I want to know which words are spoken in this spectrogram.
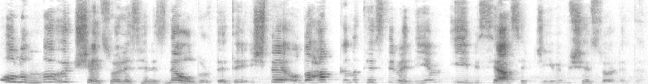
olumlu üç şey söyleseniz ne olur dedi. İşte o da hakkını teslim edeyim iyi bir siyasetçi gibi bir şey söyledi.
